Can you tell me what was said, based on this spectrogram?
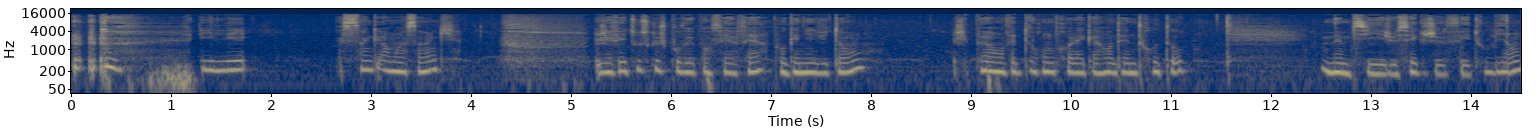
Il est 5h moins 5. J'ai fait tout ce que je pouvais penser à faire pour gagner du temps. J'ai peur en fait de rompre la quarantaine trop tôt. Même si je sais que je fais tout bien.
